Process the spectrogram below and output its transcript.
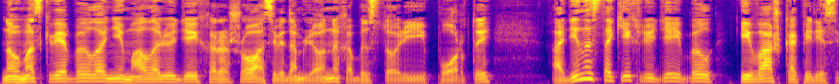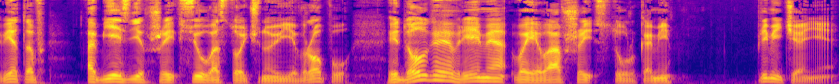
но в Москве было немало людей, хорошо осведомленных об истории порты. Один из таких людей был Ивашка Пересветов, объездивший всю Восточную Европу и долгое время воевавший с турками. Примечание.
